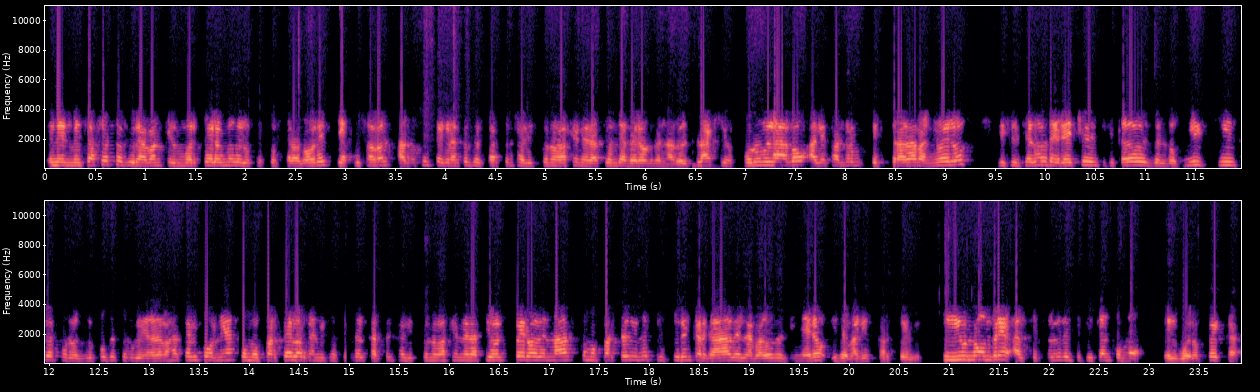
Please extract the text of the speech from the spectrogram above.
En el mensaje aseguraban que el muerto era uno de los secuestradores y acusaban a dos integrantes del cártel Jalisco Nueva Generación de haber ordenado el plagio. Por un lado, Alejandro Estrada Bañuelos, licenciado en Derecho, identificado desde el 2015 por los grupos de seguridad de Baja California como parte de la organización del cártel Jalisco Nueva Generación, pero además como parte de una estructura encargada del lavado de dinero y de varios carteles. Y un hombre al que se lo identifican como el Güero Peca,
